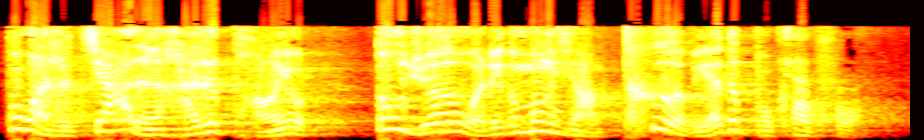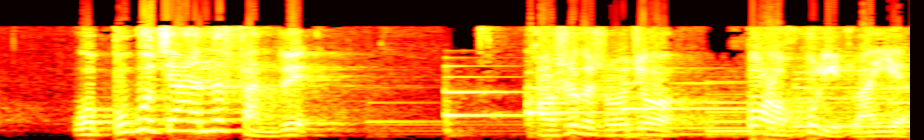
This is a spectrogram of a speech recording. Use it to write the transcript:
不管是家人还是朋友，都觉得我这个梦想特别的不靠谱。我不顾家人的反对，考试的时候就报了护理专业。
